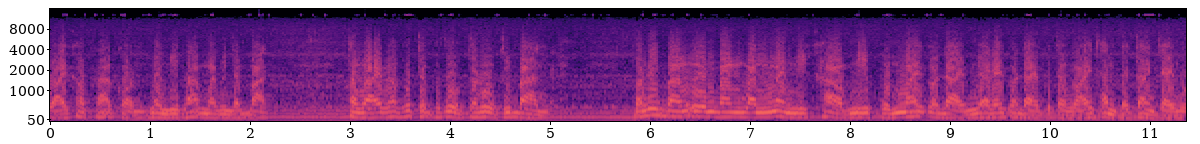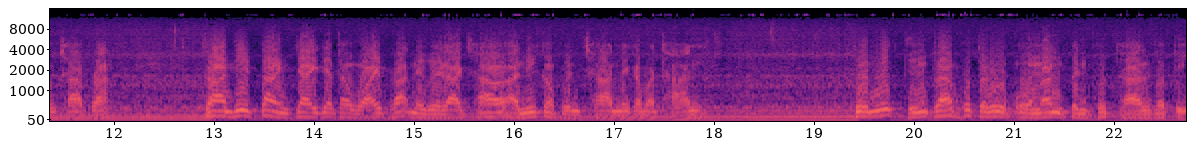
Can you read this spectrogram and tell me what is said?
วายข้าวพระก่อน ไม่มีพระมาบิณฑบาตถวายพระพุทธรูปทรูปที่บ้านวันนี้บางเอิญบางวันไม่มีข้าวมีผลไม้ก็ได้มีอะไรก็ได้ไปถวายท่านไปตั้งใจบูชาพระ การที่ตั้งใจจะถวายพระในเวลาเช้า อันนี้ก็เป็นฌานในกรรมฐาน คือนึกถึงพระพุทธรูปองค์นั้นเป็นพุทธานุสติ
